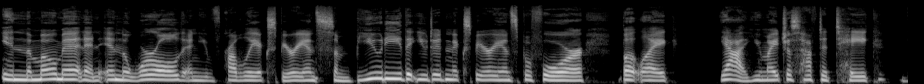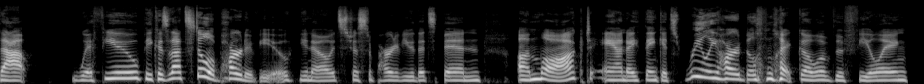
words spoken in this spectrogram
in the moment and in the world and you've probably experienced some beauty that you didn't experience before. But like yeah you might just have to take that with you because that's still a part of you you know? It's just a part of you that's been unlocked. And i think it's really hard to let go of the feeling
